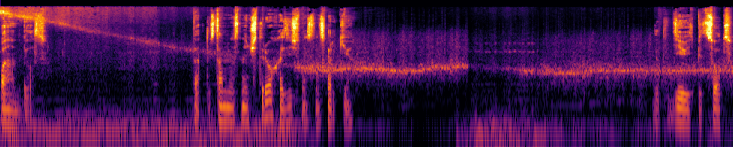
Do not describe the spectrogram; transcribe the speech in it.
понадобилось. Так, то есть там у нас на четырех, а здесь у нас на скольки? Это 9500.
